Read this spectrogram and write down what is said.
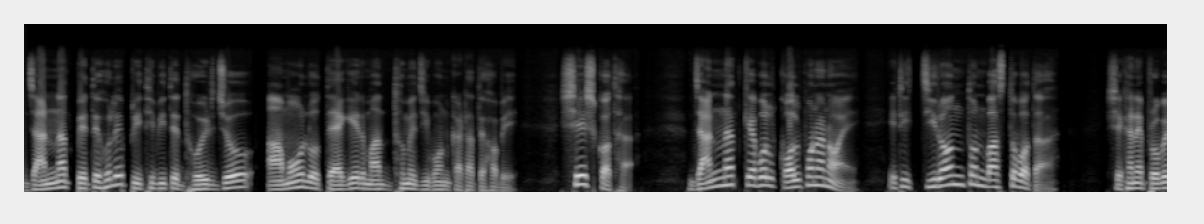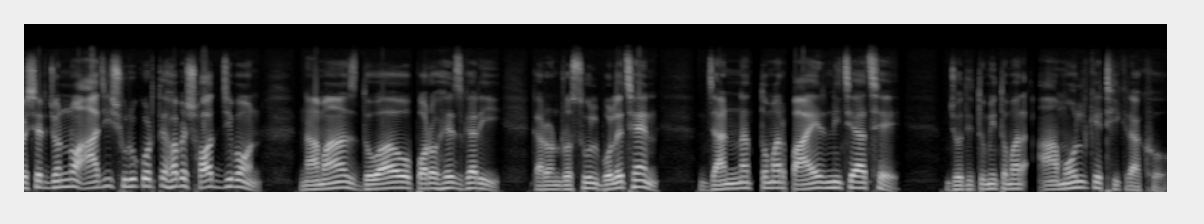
জান্নাত পেতে হলে পৃথিবীতে ধৈর্য, আমল ও ত্যাগের মাধ্যমে জীবন কাটাতে হবে। শেষ কথা, জান্নাত কেবল কল্পনা নয়, এটি চিরন্তন বাস্তবতা। সেখানে প্রবেশের জন্য আজই শুরু করতে হবে সৎ জীবন, নামাজ, দোয়া ও পরহেজগারি। কারণ রসুল বলেছেন, জান্নাত তোমার পায়ের নিচে আছে, যদি তুমি তোমার আমলকে ঠিক রাখো।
